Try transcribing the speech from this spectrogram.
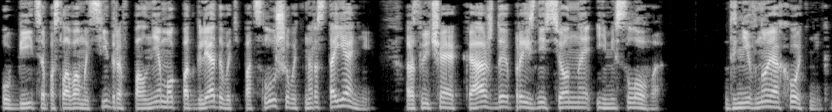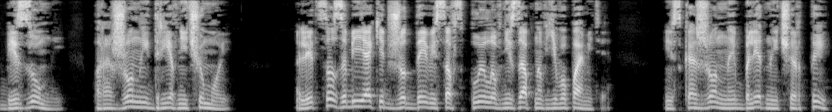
Убийца, по словам Исидра, вполне мог подглядывать и подслушивать на расстоянии, различая каждое произнесенное ими слово. Дневной охотник, безумный, пораженный древней чумой. Лицо забияки Джо Дэвиса всплыло внезапно в его памяти. Искаженные бледные черты,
